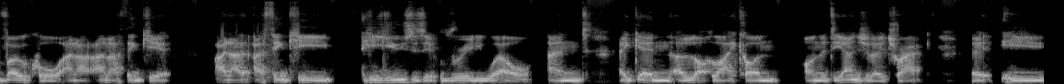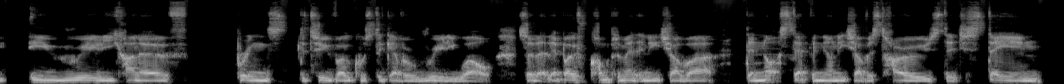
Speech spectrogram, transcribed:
vocal, and I and I think it, and I, I think he he uses it really well. And again, a lot like on on the D'Angelo track, he he really kind of brings the two vocals together really well, so that they're both complementing each other. They're not stepping on each other's toes. They're just staying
